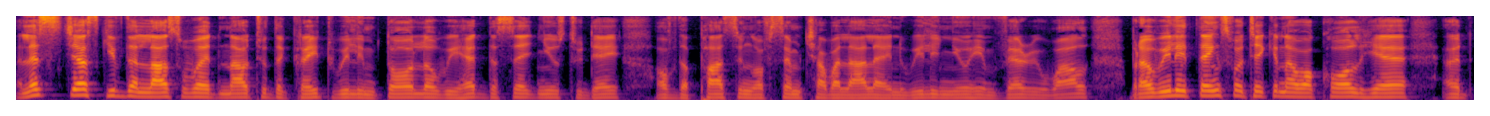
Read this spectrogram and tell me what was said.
Let's just give the last word now to the great William Mtolo. We had the sad news today of the passing of Sam Tshabalala, and Willie knew him very well. But Willie, thanks for taking our call here at,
